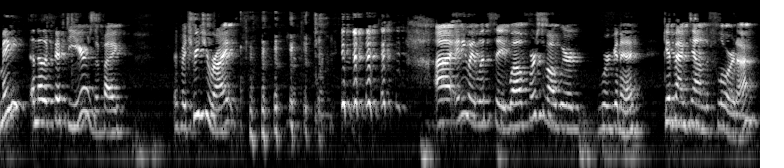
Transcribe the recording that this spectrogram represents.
Maybe another 50 years if I if I treat you right. uh, anyway, let's see. Well, first of all, we're we're gonna get back down to Florida,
